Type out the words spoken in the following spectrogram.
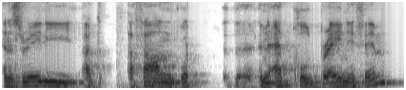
and it's really I, I found what an app called Brain FM,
